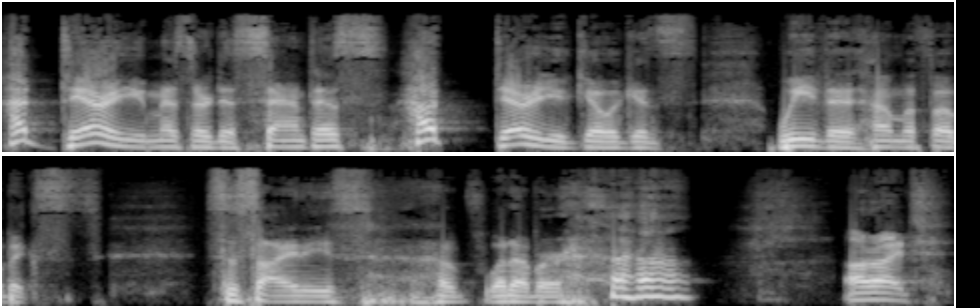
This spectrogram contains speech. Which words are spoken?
How dare you, Mr. DeSantis? How dare you go against we, the homophobic societies of whatever. All right.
